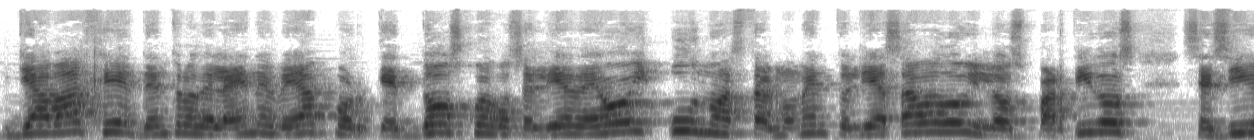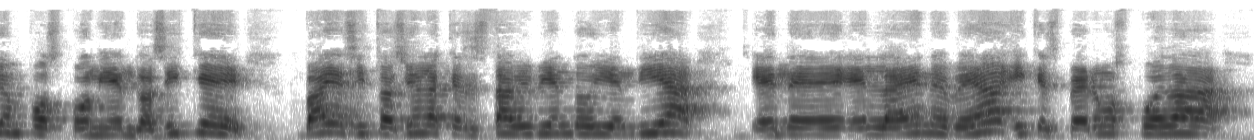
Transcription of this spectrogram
ya baje dentro de la NBA porque dos juegos el día de hoy, uno hasta el momento el día sábado y los partidos se siguen posponiendo. Así que vaya situación la que se está viviendo hoy en día en, eh, en la NBA y que esperemos pueda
